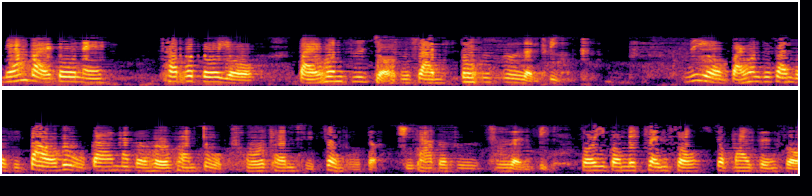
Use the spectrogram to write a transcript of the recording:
两百多呢，差不多有百分之九十三都是私人地，只有百分之三的是道路跟那个河川度，河川是政府的，其他都是私人地，所以讲要征收就不爱征收。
